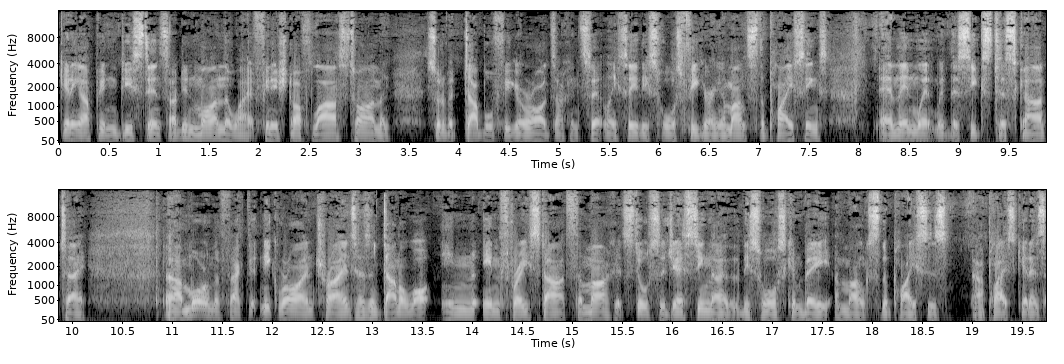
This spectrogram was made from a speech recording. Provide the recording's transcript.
getting up in distance. I didn't mind the way it finished off last time and sort of a double figure odds. I can certainly see this horse figuring amongst the placings. And then went with the six Toscante. Uh, more on the fact that Nick Ryan trains hasn't done a lot in, in three starts. The market's still suggesting, though, that this horse can be amongst the places, uh, place getters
